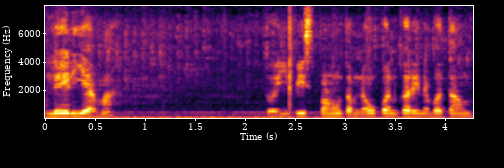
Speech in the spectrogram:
લેરિયામાં. તો એ પીસ પણ હું તમને ઓપન કરીને બતાવું.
